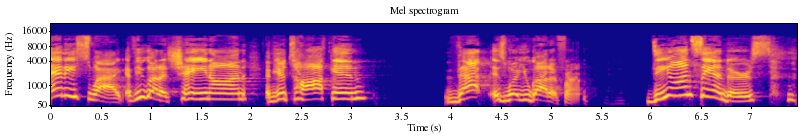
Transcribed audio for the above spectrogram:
any swag, if you got a chain on, if you're talking, that is where you got it from. Mm-hmm. Deion Sanders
